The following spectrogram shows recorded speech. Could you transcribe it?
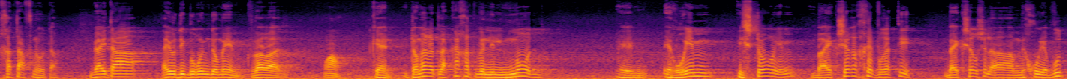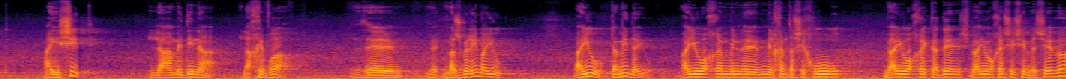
חטפנו אותה. והייתה, היו דיבורים דומים כבר אז. וואו. כן. זאת אומרת, לקחת וללמוד אה, אירועים היסטוריים בהקשר החברתי, בהקשר של המחויבות האישית למדינה, לחברה. זה משברים היו, היו, תמיד היו. היו אחרי מלחמת השחרור, והיו אחרי קדש, והיו אחרי 67,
